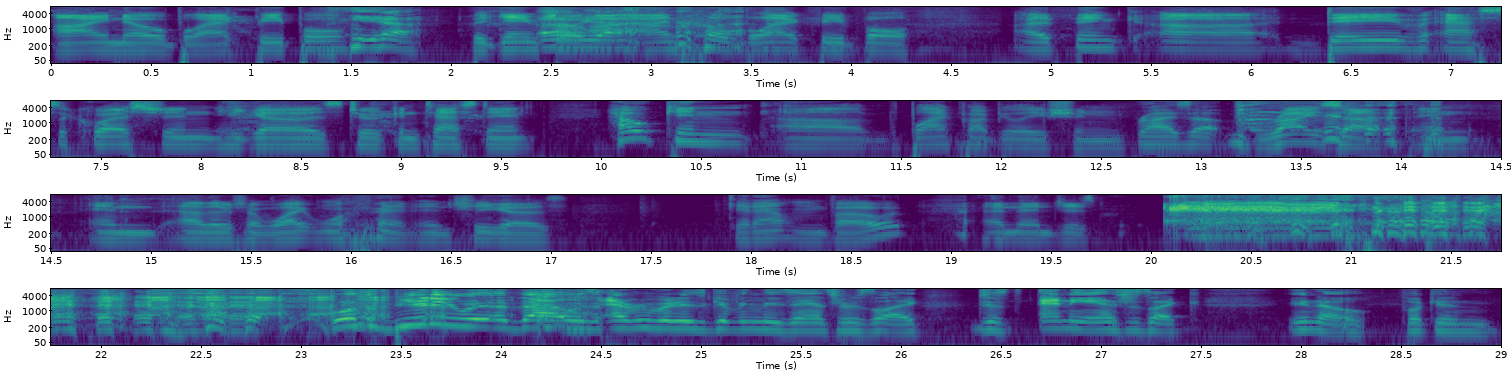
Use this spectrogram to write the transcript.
I know black people. yeah. The game Oh, show. yeah. I, I know black people. I think uh, Dave asks the question. He goes to a contestant, "How can uh, the black population Rise up. rise up?" and and uh, there's a white woman, and she goes, "Get out and vote," and then just well, the beauty with that was everybody was giving these answers like just any answers like, you know, fucking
